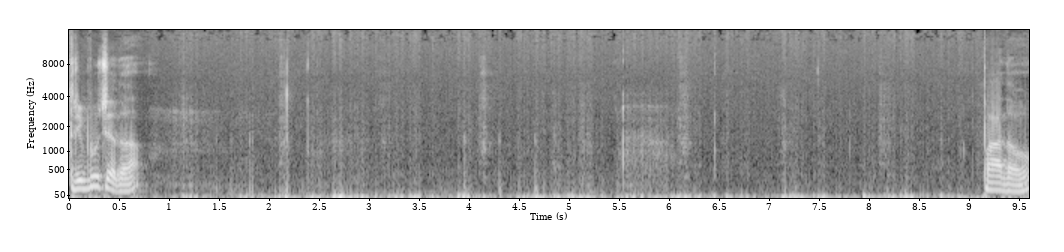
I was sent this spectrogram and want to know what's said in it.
ತ್ರಿಭುಜದ ಪಾದವು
